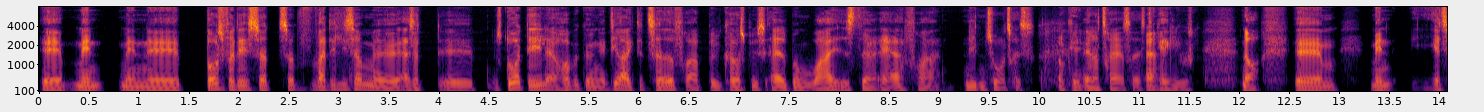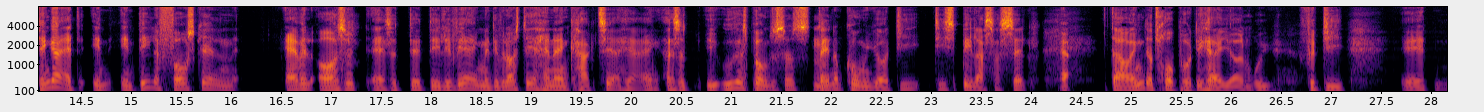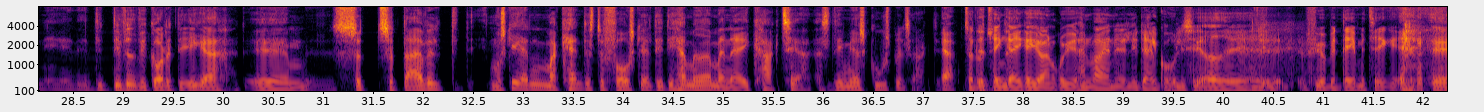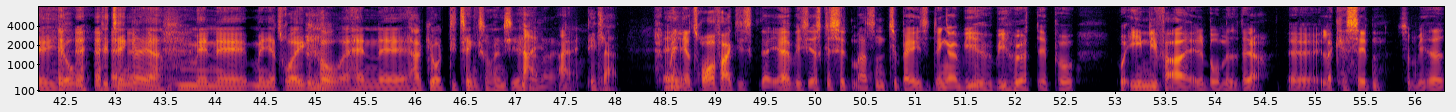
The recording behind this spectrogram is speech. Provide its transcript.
noget. Øh, men men øh, bortset fra det, så, så var det ligesom, øh, altså, øh, stor dele af Hobbygøng er direkte taget fra Bill Cosbys album Why Is There Air fra 1962. Okay. Eller 63, ja. Det kan jeg ikke lige huske. Nå, øhm, men jeg tænker, at en, en del af forskellen er vel også, altså det, det er levering, men det er vel også det, at han er en karakter her, ikke? Altså i udgangspunktet, så stand-up-komikere, de, de spiller sig selv. Ja. Der er jo ingen, der tror på, at det her er Jørgen Ry, fordi øh, det, det ved vi godt, at det ikke er. Øhm, så, så der er vel, måske er den markanteste forskel, det er det her med, at man er i karakter. Altså det er mere skuespilsagtigt. Ja, Så du tænker ikke, at Jørgen Ry, han var en uh, lidt alkoholiseret øh, fyr med dametække? Øh, jo, det tænker jeg, men, øh, men jeg tror ikke på, at han øh, har gjort de ting, som han siger, nej, han har. nej, det er klart. Men jeg tror faktisk, at ja, hvis jeg skal sætte mig sådan tilbage til dengang, vi, vi hørte det på, på Enlig Far-albummet der, øh, eller kassetten, som vi havde,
